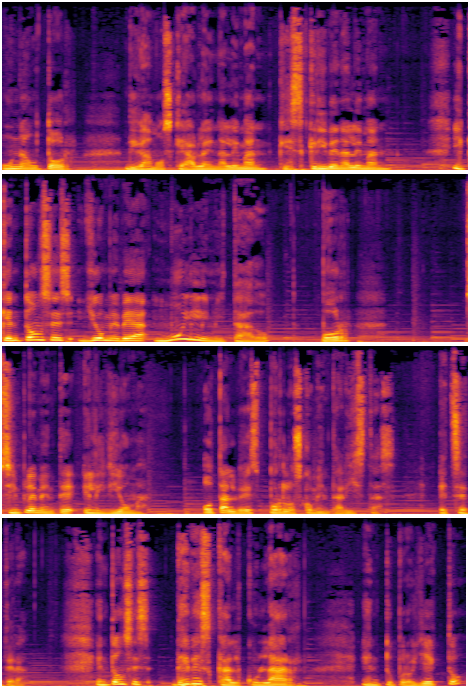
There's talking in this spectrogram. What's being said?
un autor, digamos que habla en alemán, que escribe en alemán, y que entonces yo me vea muy limitado por simplemente el idioma, o tal vez por los comentaristas, etc. Entonces, debes calcular en tu proyecto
